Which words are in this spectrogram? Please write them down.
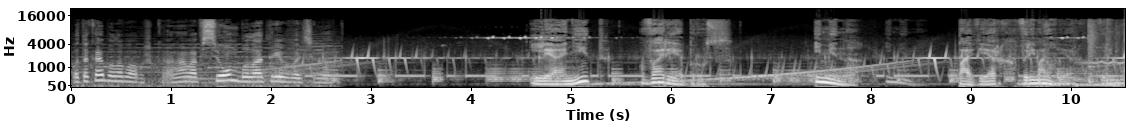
Вот такая была бабушка. Она во всем была требовательна. Леонид Варебрус. Имена. Поверх времен. Поверх времен.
